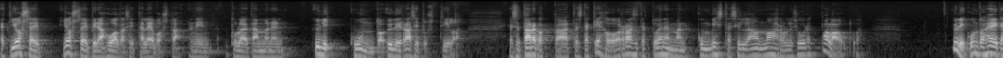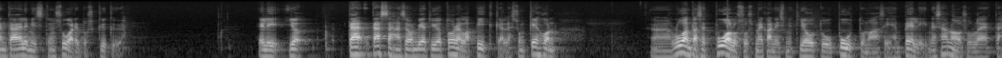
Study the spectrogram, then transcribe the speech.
että jos ei, jos ei pidä huolta siitä levosta, niin tulee tämmöinen ylikunto, ylirasitustila. Ja se tarkoittaa, että sitä kehoa on rasitettu enemmän kuin mistä sillä on mahdollisuudet palautua. Ylikunto heikentää elimistön suorituskykyä. Eli jo, tä, tässähän se on viety jo todella pitkälle. Sun kehon luontaiset puolustusmekanismit joutuu puuttumaan siihen peliin. Ne sanoo sulle, että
